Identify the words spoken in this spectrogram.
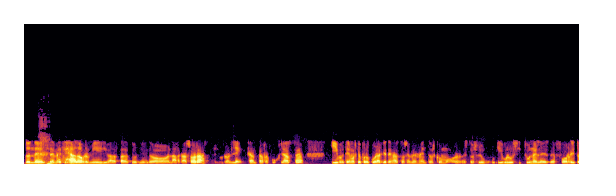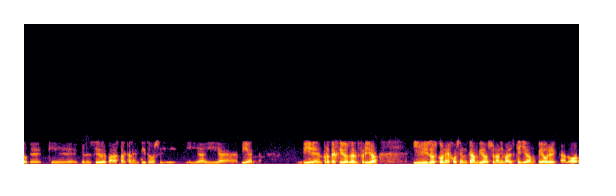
donde él se mete a dormir y va a estar durmiendo largas horas. El hurón le encanta refugiarse y tenemos que procurar que tenga estos elementos como estos iglús y túneles de forrito que, que, que les sirve para estar calentitos y, y ahí eh, bien, bien protegidos del frío. Y los conejos, en cambio, son animales que llevan peor el calor.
